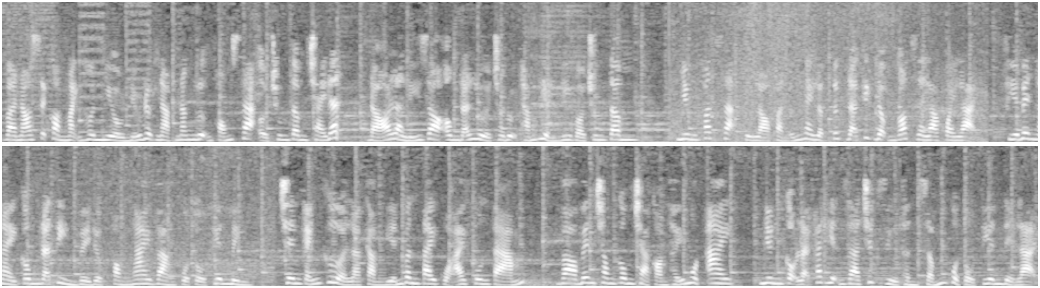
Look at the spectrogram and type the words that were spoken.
và nó sẽ còn mạnh hơn nhiều nếu được nạp năng lượng phóng xạ ở trung tâm trái đất. Đó là lý do ông đã lừa cho đội thám hiểm đi vào trung tâm. Nhưng phát xạ từ lò phản ứng ngay lập tức đã kích động Godzilla quay lại. Phía bên này công đã tìm về được phòng ngai vàng của tổ tiên mình. Trên cánh cửa là cảm biến vân tay của iPhone 8. Vào bên trong công chả còn thấy một ai, nhưng cậu lại phát hiện ra chiếc rìu thần sấm của tổ tiên để lại.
